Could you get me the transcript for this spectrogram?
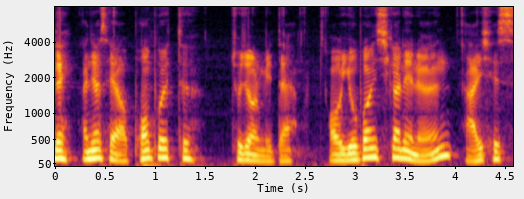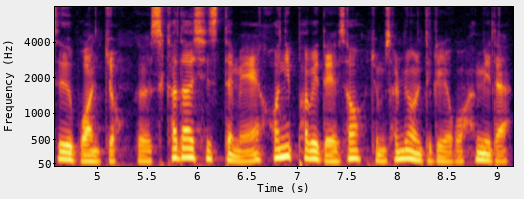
네, 안녕하세요. 보안 프로젝트 조정원입니다. 어, 이번 시간에는 ICS 보안 쪽, 그 SCADA 시스템의 honeypot에 대해서 좀 설명을 드리려고 합니다.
